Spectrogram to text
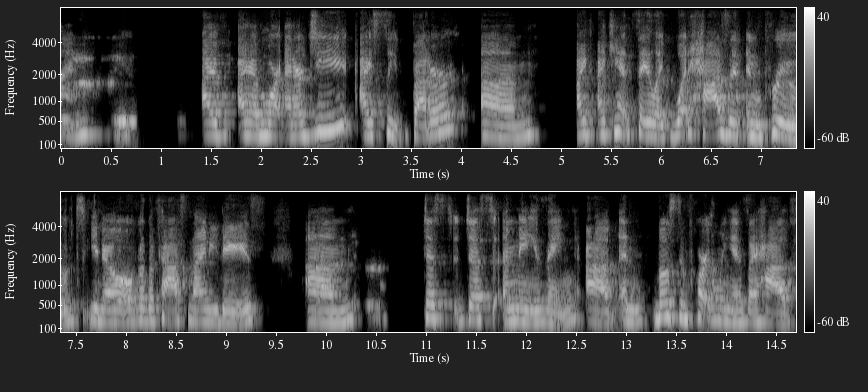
Um, I've, I have more energy. I sleep better. Um, I, I can't say like what hasn't improved, you know, over the past 90 days. Um, just, just amazing. Um, and most importantly is I have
